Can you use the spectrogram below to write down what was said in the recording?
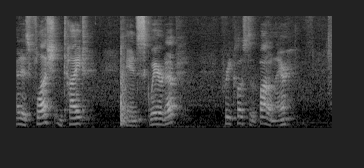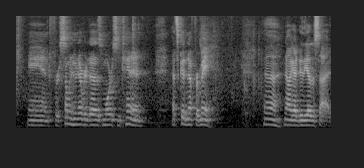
that is flush and tight and squared up pretty close to the bottom there. And for someone who never does mortise and tenon, that's good enough for me. Uh, now I gotta do the other side.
